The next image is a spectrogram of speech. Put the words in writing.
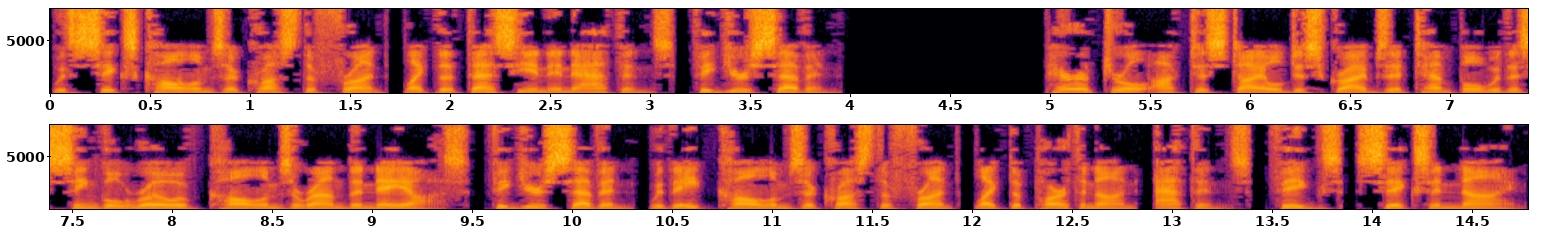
with six columns across the front, like the Theseion in Athens, figure 7. Peripteral octastyle describes a temple with a single row of columns around the naos, figure 7, with eight columns across the front, like the Parthenon, Athens, figs, 6 and 9.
